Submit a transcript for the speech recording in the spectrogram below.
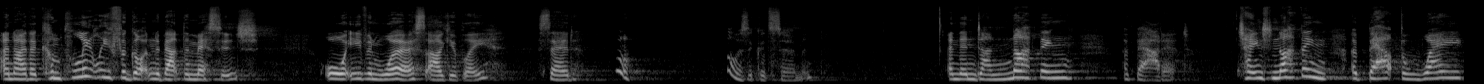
and either completely forgotten about the message or, even worse, arguably, said, Oh, that was a good sermon, and then done nothing about it, changed nothing about the way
